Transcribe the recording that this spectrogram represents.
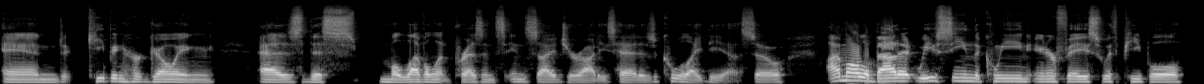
and keeping her going as this malevolent presence inside Jurati's head is a cool idea. So I'm all about it. We've seen the Queen interface with people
